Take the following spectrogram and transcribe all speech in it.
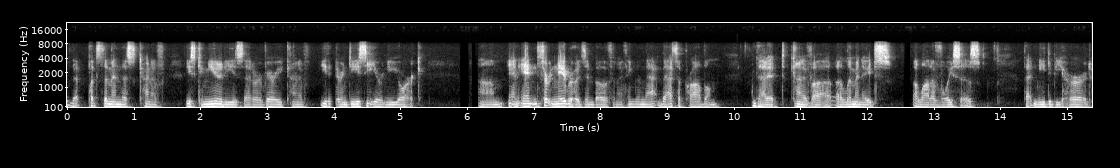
that puts them in this kind of these communities that are very kind of either in DC or New York, um, and and certain neighborhoods in both. And I think then that that's a problem that it kind of uh, eliminates a lot of voices that need to be heard.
